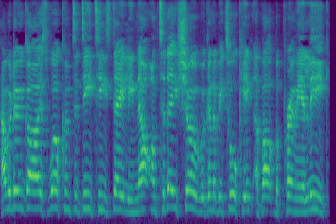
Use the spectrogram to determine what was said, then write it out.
How we doing guys? Welcome to DT's Daily. Now on today's show we're going to be talking about the Premier League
